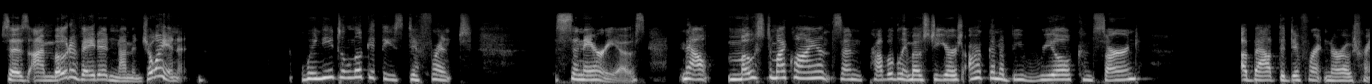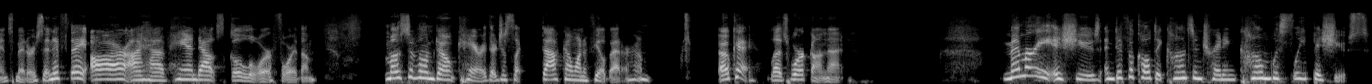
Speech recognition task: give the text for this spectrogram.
says i'm motivated and i'm enjoying it. We need to look at these different scenarios. Now most of my clients and probably most of yours aren't going to be real concerned about the different neurotransmitters. And if they are i have handouts galore for them. Most of them don't care. They're just like doc i want to feel better. I'm, okay let's work on that. Memory issues and difficulty concentrating come with sleep issues.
